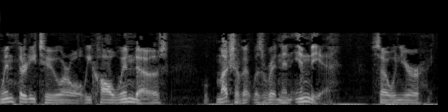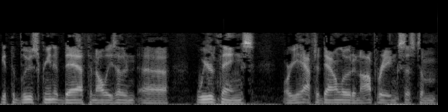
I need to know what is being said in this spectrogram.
Win32, or what we call Windows, much of it was written in India so when you get the blue screen of death and all these other uh, weird things, or you have to download an operating system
